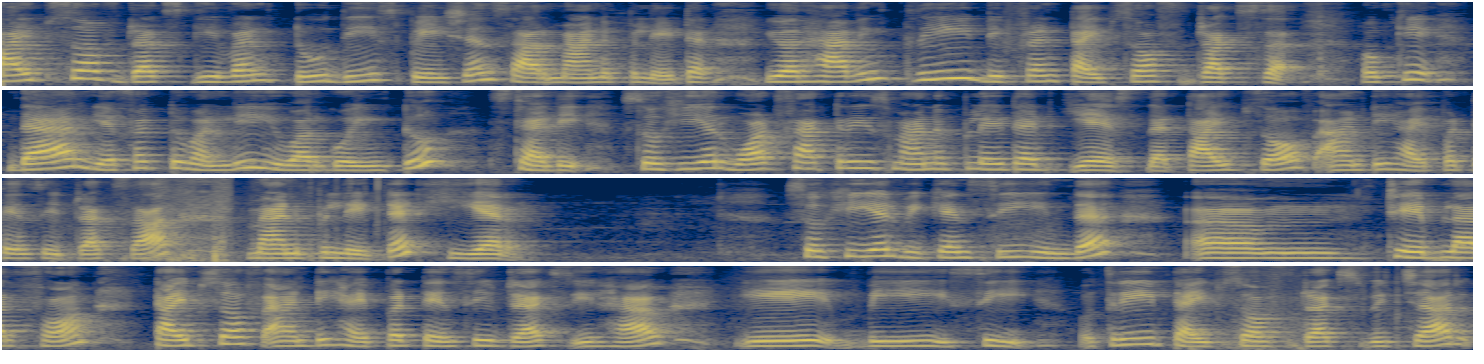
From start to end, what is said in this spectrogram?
types of drugs given to these patients are manipulated you are having three different types of drugs okay their effect only you are going to study. So here what factor is manipulated? Yes, the types of antihypertensive drugs are manipulated here. So here we can see in the um, tabular form types of antihypertensive drugs you have A, B, C. Three types of drugs which are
